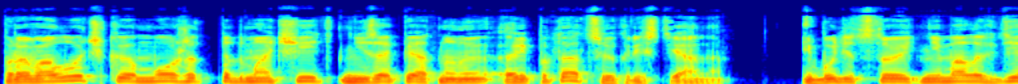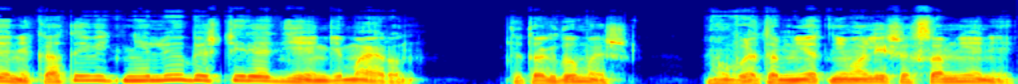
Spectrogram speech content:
«Проволочка может подмочить незапятнанную репутацию крестьяна и будет стоить немалых денег, а ты ведь не любишь терять деньги, Майрон. Ты так думаешь? Ну, в этом нет ни малейших сомнений.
